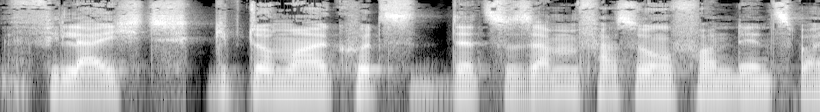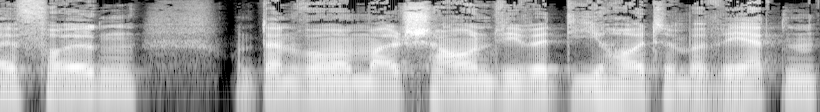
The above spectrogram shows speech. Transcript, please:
Vielleicht gib doch mal kurz eine Zusammenfassung von den zwei Folgen und dann wollen wir mal schauen, wie wir die heute bewerten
